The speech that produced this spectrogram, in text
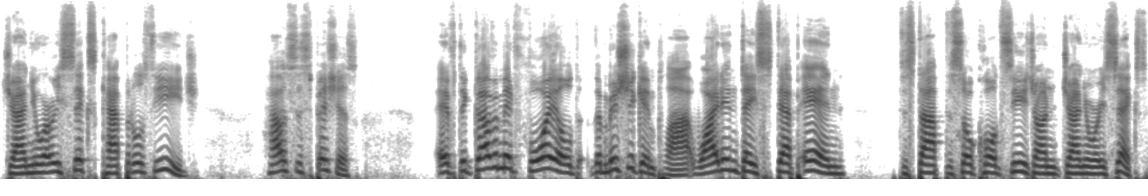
January 6th Capitol siege. How suspicious. If the government foiled the Michigan plot, why didn't they step in to stop the so called siege on January 6th?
